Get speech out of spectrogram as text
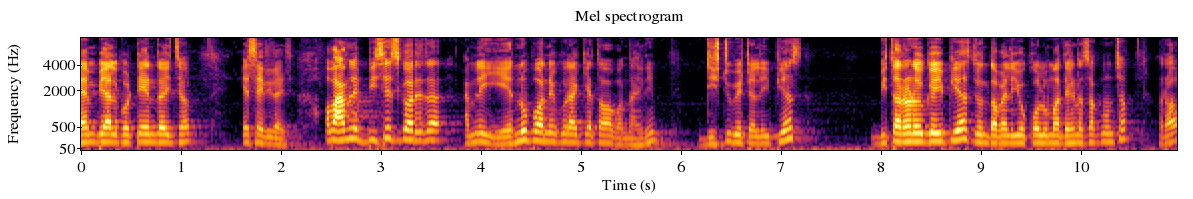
एमबिएलको टेन रहेछ यसरी रहेछ अब हामीले विशेष गरेर हामीले हेर्नुपर्ने कुरा के त भन्दाखेरि डिस्ट्रिब्युटर इपिएस वितरणयोग्य इपिएस जुन तपाईँले यो कोलुममा देख्न सक्नुहुन्छ र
